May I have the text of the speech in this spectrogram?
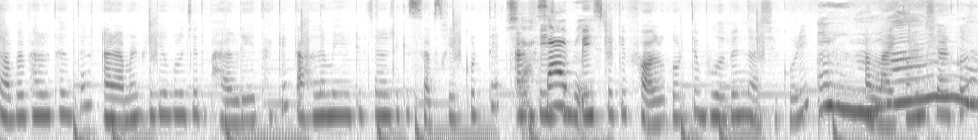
সবাই ভালো থাকবেন। আর আমার ভিডিওগুলো যদি ভালো লেগে থাকে তাহলে আমার ইউটিউব চ্যানেলটাকে সাবস্ক্রাইব করতে আর ফেসবুক পেজটাকে ফলো করতে ভুলবেন না আশা করি। আর লাইক কমেন্ট শেয়ার করুন।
